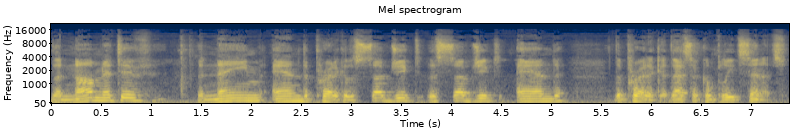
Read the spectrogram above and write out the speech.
The nominative, the name, and the predicate. The subject, the subject, and the predicate. That's a complete sentence.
